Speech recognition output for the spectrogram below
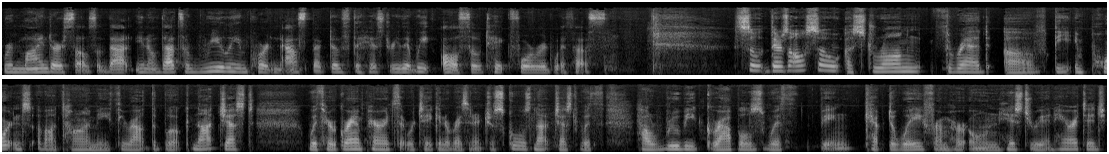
remind ourselves of that. You know, that's a really important aspect of the history that we also take forward with us. So there's also a strong thread of the importance of autonomy throughout the book, not just with her grandparents that were taken to residential schools, not just with how Ruby grapples with being kept away from her own history and heritage.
